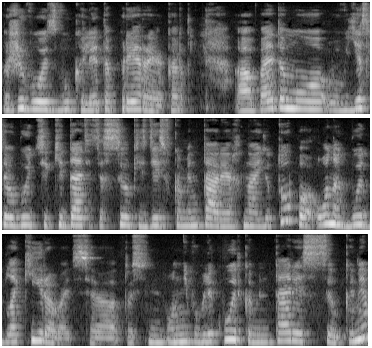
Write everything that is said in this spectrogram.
живой звук, или это пререкорд. А, поэтому, если вы будете кидать эти ссылки здесь в комментариях на YouTube, он их будет блокировать, то есть он не публикует комментарии с ссылками.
